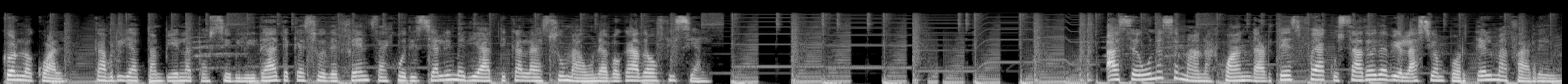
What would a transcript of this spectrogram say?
Con lo cual, cabría también la posibilidad de que su defensa judicial y mediática la asuma un abogado oficial. Hace una semana Juan D'Artes fue acusado de violación por Telma Fardín.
